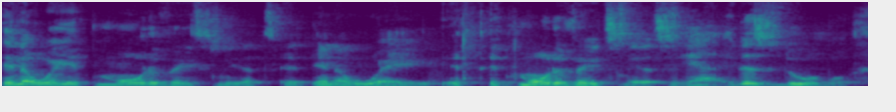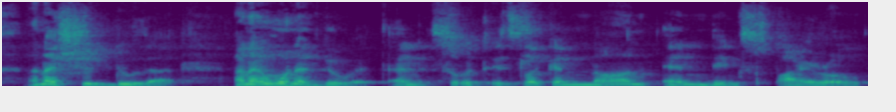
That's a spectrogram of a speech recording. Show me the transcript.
in a way, it motivates me. That's it, in a way, it, it motivates me. It's yeah, it is doable, and I should do that, and I want to do it, and so it, it's like a non-ending spiral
